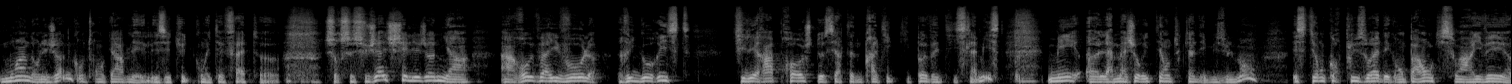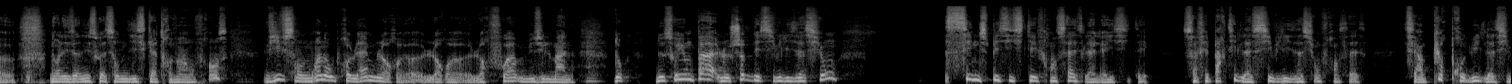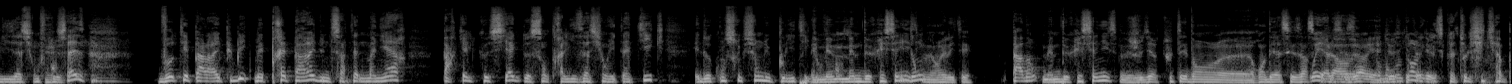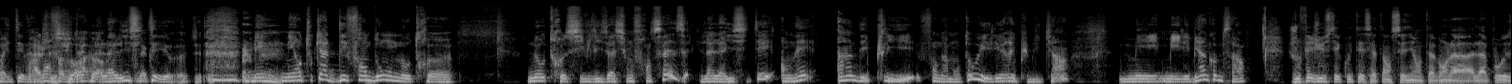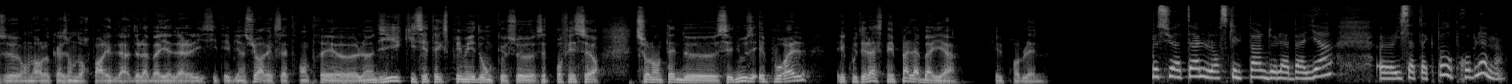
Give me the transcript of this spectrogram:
moins dans les jeunes, quand on regarde les, études qui ont été faites euh, sur ce sujet. Chez les jeunes, il y a un, un revival rigoriste qui les rapproche de certaines pratiques qui peuvent être islamistes, mais euh, la majorité en tout cas des musulmans, et c'était encore plus vrai des grands-parents qui sont arrivés euh, dans les années 70-80 en France, vivent sans le moindre problème leur, euh, leur, leur foi musulmane. Donc ne soyons pas, le choc des civilisations, c'est une spécificité française, la laïcité. Ça fait partie de la civilisation française. C'est un pur produit de la civilisation française, voté par la République, mais préparé d'une certaine manière par quelques siècles de centralisation étatique et de construction du politique. Mais même, de christianisme en réalité. Pardon Même de christianisme. Je veux dire, tout est dans euh, rendez à César ce oui, alors, César et à Dieu L'Église catholique n'a pas été ah, vraiment favorable à la laïcité. Euh, mais, mais en tout cas, défendons notre notre civilisation française. La laïcité en est un des piliers fondamentaux et il est républicain, mais, mais il est bien comme ça. Je vous fais juste écouter cette enseignante avant la, pause. On aura l'occasion de reparler de la, de la de la laïcité, bien sûr, avec cette rentrée euh, lundi, qui s'est exprimée donc, ce, cette professeure, sur l'antenne de CNews. Et pour elle, écoutez-là, ce n'est pas la baya qui est le problème. Monsieur Attal, lorsqu'il parle de la baya, euh, il ne s'attaque pas au problème.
